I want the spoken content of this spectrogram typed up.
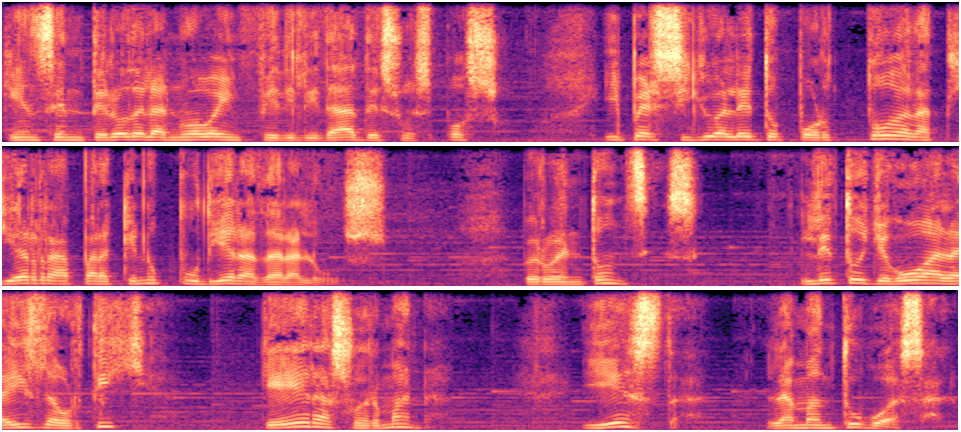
quien se enteró de la nueva infidelidad de su esposo y persiguió a Leto por toda la tierra para que no pudiera dar a luz. Pero entonces, Leto llegó a la isla Ortigia, que era su hermana, y ésta la mantuvo a salvo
